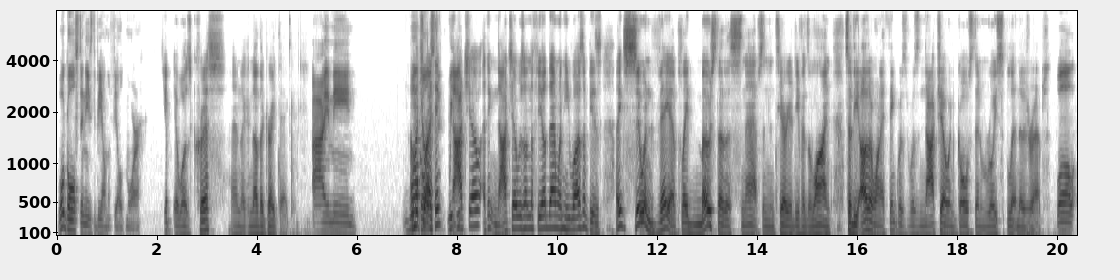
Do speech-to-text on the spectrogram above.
Will Gholston needs to be on the field more. Yep, it was Chris and another great take. I mean, Will I'm not sure. I think we, Nacho. I think Nacho was on the field then when he wasn't because I think Suh and Vea played most of the snaps in the interior defensive line. So the other one I think was was Nacho and Gholston really splitting those reps. Well,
